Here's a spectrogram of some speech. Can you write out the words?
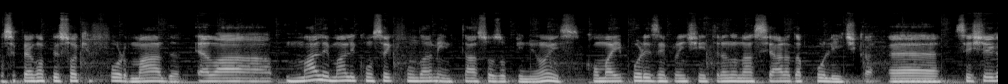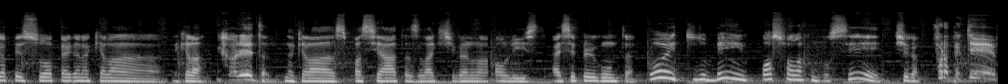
você pega uma pessoa que é formada, ela mal e mal consegue fundamentar suas opiniões, como aí, por exemplo, a gente entrando na seara da política. É, você chega, a pessoa pega naquela, naquela picareta, naquelas passeatas lá que tiveram na Paulista, aí você pergunta, oi, tudo bem? Posso falar com você? Chega, fora PT,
